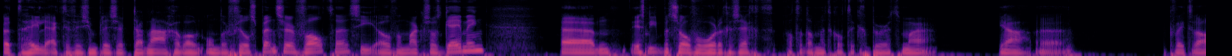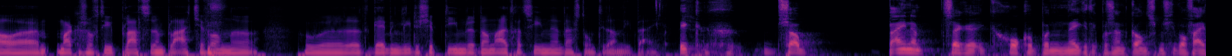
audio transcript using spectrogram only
het hele Activision Blizzard daarna gewoon onder Phil Spencer valt. Hè, CEO van Microsoft Gaming. Er is niet met zoveel woorden gezegd wat er dan met Kotick gebeurt. Maar ja, uh, ik weet wel, uh, Microsoft die plaatste een plaatje van uh, hoe het gaming leadership team er dan uit gaat zien. En daar stond hij dan niet bij. Ik zou bijna zeggen, ik gok op een 90% kans, misschien wel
